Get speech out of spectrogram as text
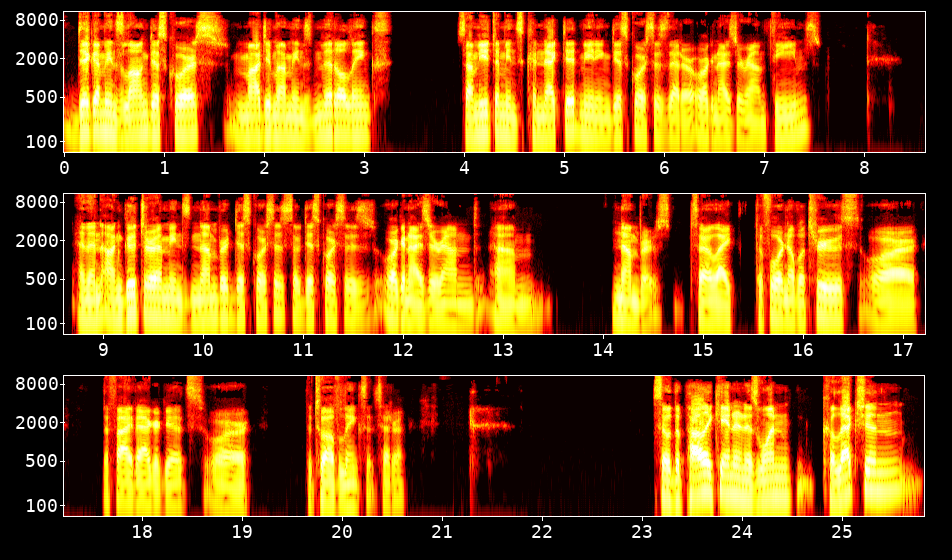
Digha means long discourse. Majjhima means middle length. Samyutta means connected, meaning discourses that are organized around themes. And then Anguttara means numbered discourses. So discourses organized around um, numbers. So like the Four Noble Truths or the five aggregates or the 12 links, etc. So the Pali Canon is one collection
